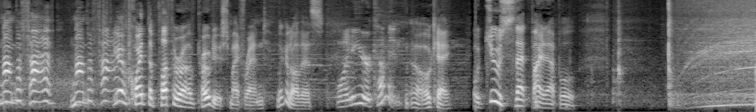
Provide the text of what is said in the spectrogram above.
number five, number five. You have quite the plethora of produce, my friend. Look at all this. Well, I knew you were coming. Oh, okay. Oh, juice that pineapple.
